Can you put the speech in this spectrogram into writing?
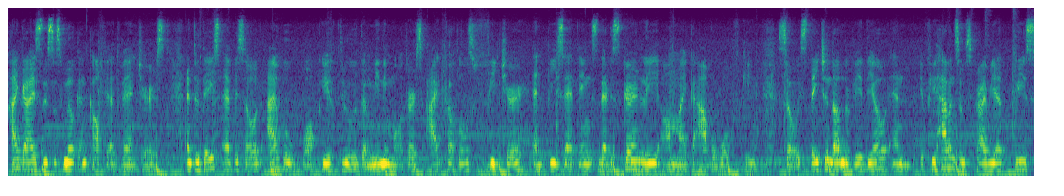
Hi guys, this is Milk and Coffee Adventures. In today's episode, I will walk you through the Minimotors iThrottles feature and P settings that is currently on my Kaabo Wolf King. So stay tuned on the video and if you haven't subscribed yet, please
